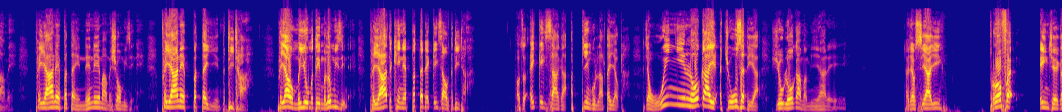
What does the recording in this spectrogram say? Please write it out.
လာမယ်။ဖျားနဲ့ပတ်သက်ရင်နည်းနည်းမှမလျှော့မိစေနဲ့။ဖျားနဲ့ပတ်သက်ရင်တတိထား။ဖျားကိုမယုံမသိမလုံးမိစေနဲ့။ဖျားသခင်နဲ့ပတ်သက်တဲ့ကိစ္စကိုတတိထား။ဘာလို့ဆိုအဲ့ကိစ္စကအပြင်ကိုလာတက်ရောက်တာ။အဲကြောင့်ဝိညာဉ်လောကရဲ့အကျိုးဆက်တွေကယုတ်လောကမှာမြင်ရတယ်။ဒါကြောင့်ဆရာကြီး prophet angel က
